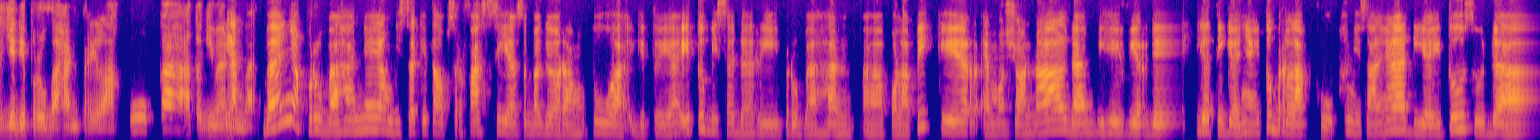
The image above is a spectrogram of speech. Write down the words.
terjadi perubahan perilaku kah atau gimana ya. Mbak? Banyak perubahannya yang bisa kita observasi ya sebagai orang tua gitu ya. Itu bisa dari perubahan uh, pola pikir, emosional, dan behavior. Jadi tiga-tiganya itu berlaku. Misalnya dia itu sudah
